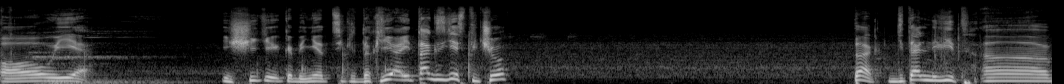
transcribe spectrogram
Ое. Ищите кабинет секретаря. Так я и так здесь, ты чё? Так, детальный вид. А,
